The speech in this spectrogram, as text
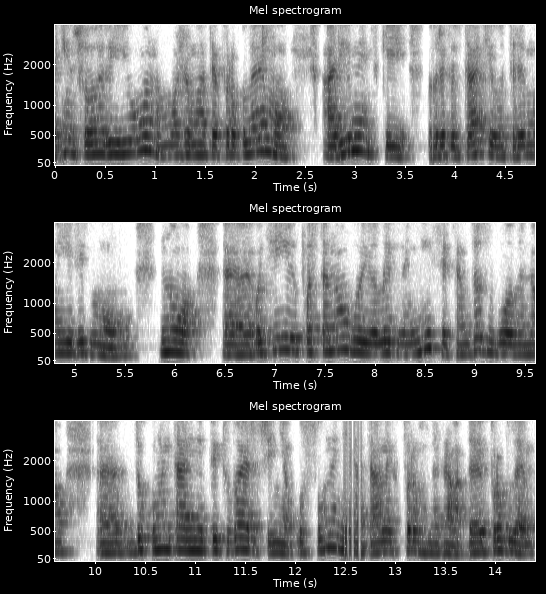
іншого регіону може мати проблему, а Рівненський в результаті отримує відмову. Е, оцією постановою липнем місяцем дозволено е, документальне підтвердження усунення даних проблем.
